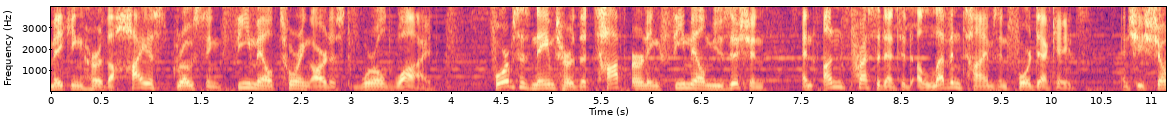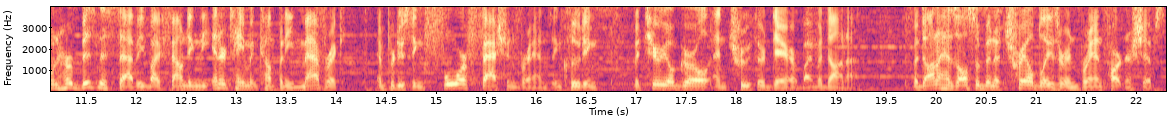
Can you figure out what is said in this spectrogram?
making her the highest grossing female touring artist worldwide. Forbes has named her the top earning female musician, an unprecedented 11 times in four decades. And she's shown her business savvy by founding the entertainment company Maverick and producing four fashion brands, including Material Girl and Truth or Dare by Madonna. Madonna has also been a trailblazer in brand partnerships,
